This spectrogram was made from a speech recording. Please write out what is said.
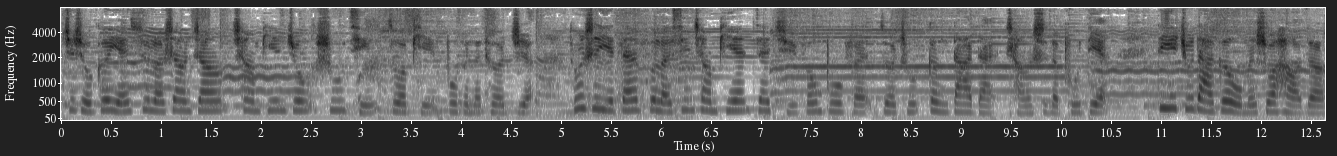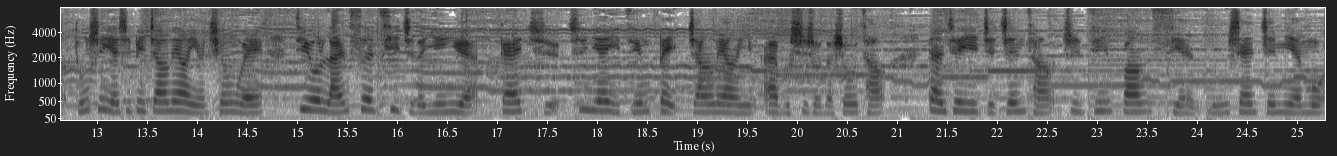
这首歌延续了上张唱片中抒情作品部分的特质，同时也担负了新唱片在曲风部分做出更大胆尝试的铺垫。第一主打歌《我们说好的》，同时也是被张靓颖称为具有蓝色气质的音乐。该曲去年已经被张靓颖爱不释手的收藏，但却一直珍藏至今方显庐山真面目。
